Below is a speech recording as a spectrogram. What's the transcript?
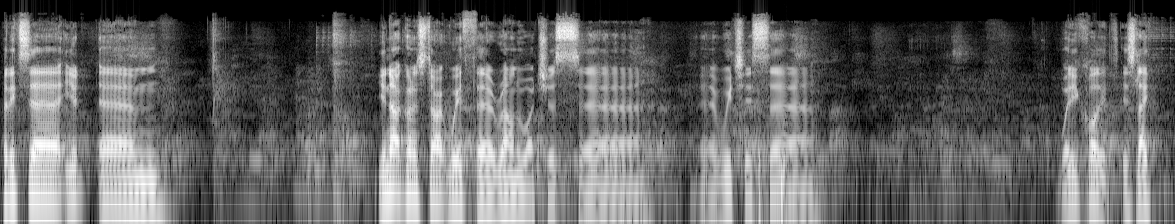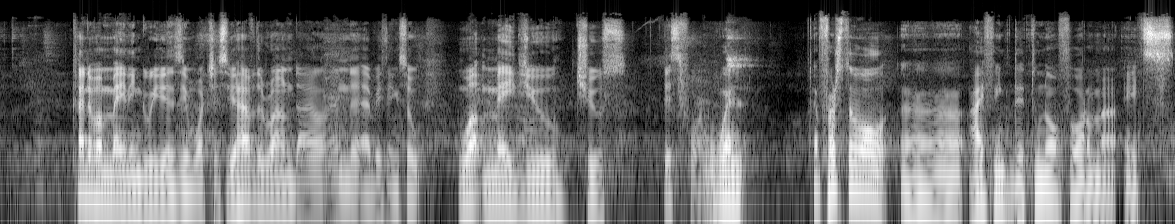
But it's uh, you. Um, you're not going to start with uh, round watches, uh, uh, which is uh, what do you call it? It's like kind of a main ingredients in watches. You have the round dial and uh, everything. So, what made you choose this form? Well, uh, first of all, uh, I think the tonneau form uh, it's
